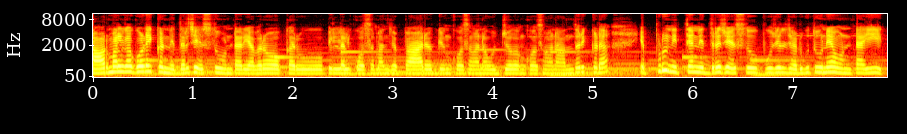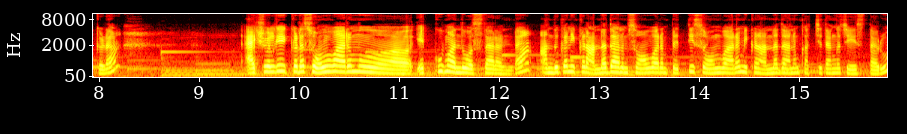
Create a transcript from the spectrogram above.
నార్మల్గా కూడా ఇక్కడ నిద్ర చేస్తూ ఉంటారు. ఎవరో ఒకరు పిల్లల కోసం అని చెప్పి ఆరోగ్యం కోసం అని ఉద్యోగం కోసం అని అందరూ ఇక్కడ ఎప్పుడు నిత్యం నిద్ర చేస్తూ పూజలు జరుగుతూనే ఉంటాయి ఇక్కడ. యాక్చువల్గా ఇక్కడ సోమవారం ఎక్కువ మంది వస్తారంట. అందుకని ఇక్కడ అన్నదానం సోమవారం ప్రతి సోమవారం ఇక్కడ అన్నదానం ఖచ్చితంగా చేస్తారు.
